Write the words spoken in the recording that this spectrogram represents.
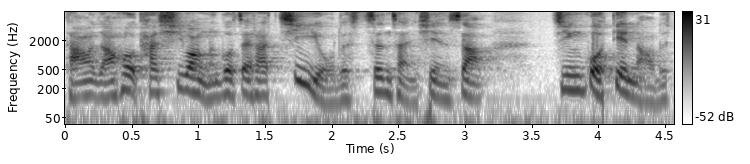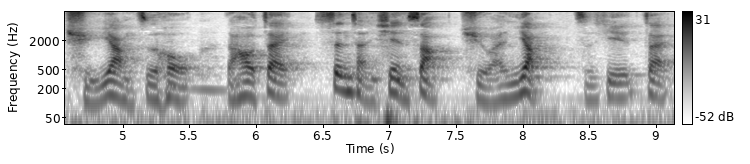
然后然后他希望能够在他既有的生产线上。经过电脑的取样之后，然后在生产线上取完样，直接在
